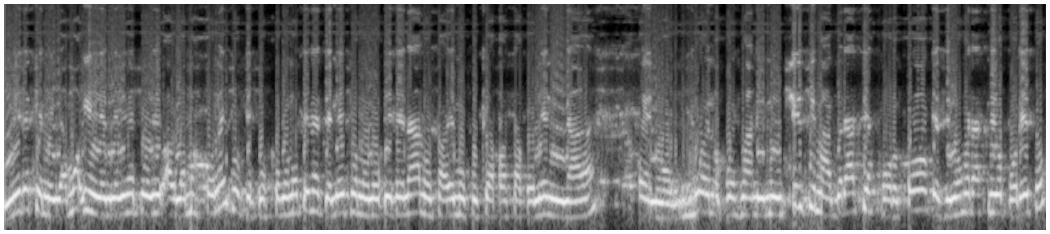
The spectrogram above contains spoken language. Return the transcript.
Mire que me llamó y desde ahí más con él porque pues como no tiene teléfono, no tiene nada, no sabemos qué ha pasado con él ni nada. Bueno, bueno, pues Mani, muchísimas gracias por todo, que si no hubiera sido por eso,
